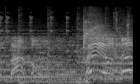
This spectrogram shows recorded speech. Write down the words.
Battle. Bayonetta.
